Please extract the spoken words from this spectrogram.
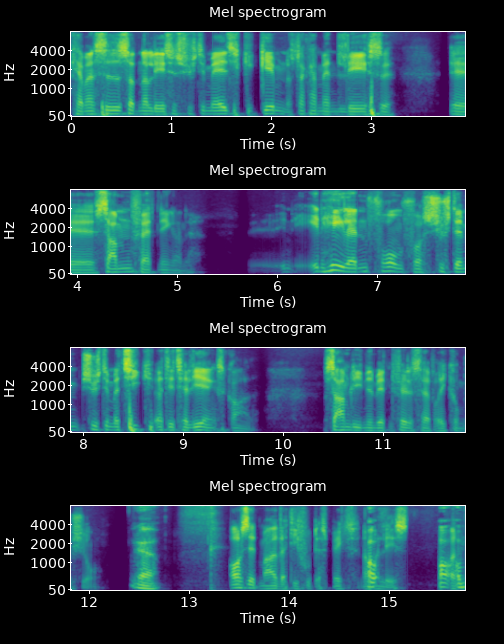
kan man sidde sådan og læse systematisk igennem, og så kan man læse øh, sammenfatningerne. En, en helt anden form for system, systematik og detaljeringsgrad, sammenlignet med den fælles haverikommission. ja. Også et meget værdifuldt aspekt, når Og- man læser. Og, og,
